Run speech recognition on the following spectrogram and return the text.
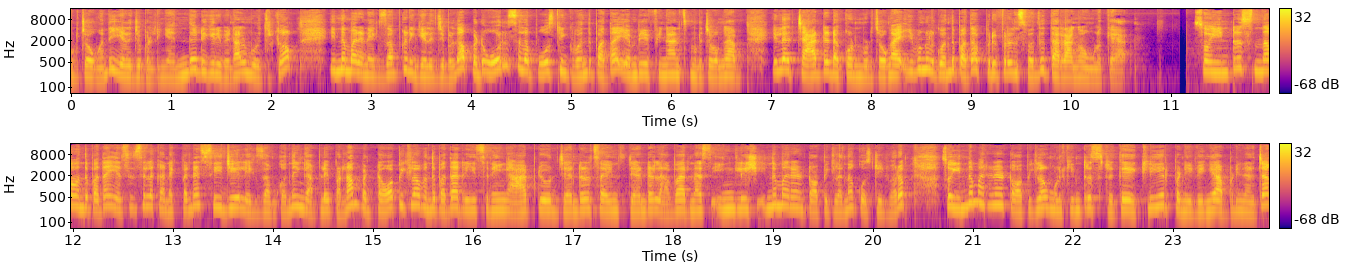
முடிச்சவங்க வந்து எலிஜிபிள் நீங்கள் எந்த டிகிரி வேணாலும் முடிச்சிருக்கலாம். இந்த மாதிரியான எக்ஸாம்க்கு நீங்கள் எலிஜிபிள் தான். பட் ஒரு சில போஸ்டிங்க்கு வந்து பார்த்தா எம்பிஏ ஃபினான்ஸ் முடிச்சவங்க இல்லை சார்ட்டட் அக்கௌண்ட் முடிச்சவங்க இவங்களுக்கு வந்து பார்த்தா ப்ரிஃபரன்ஸ் வந்து தராங்க உங்களுக்கு. ஸோ இன்ட்ரெஸ்ட் தான் வந்து பார்த்தா எஸ்எஸ்சியில் கனெக்ட் பண்ண சிஜிஎல் எக்ஸாம்க்கு வந்து இங்கே அப்ளை பண்ணலாம். பட் டாப்பிக்லாம் வந்து பார்த்தா reasoning aptitude general science general awareness English இந்த மாதிரியான டாப்பிக்கில் தான் கொஸ்டின் வரும். ஸோ இந்த மாதிரியான டாப்பிக்லாம் உங்களுக்கு இன்ட்ரெஸ்ட் இருக்குது கிளியர் பண்ணிடுவீங்க அப்படின்னு நினச்சா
